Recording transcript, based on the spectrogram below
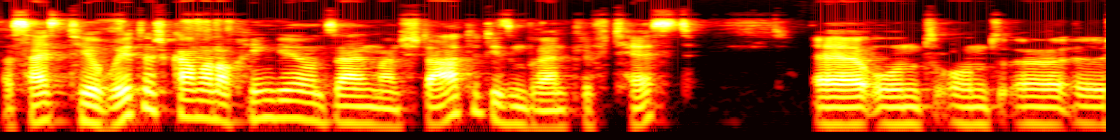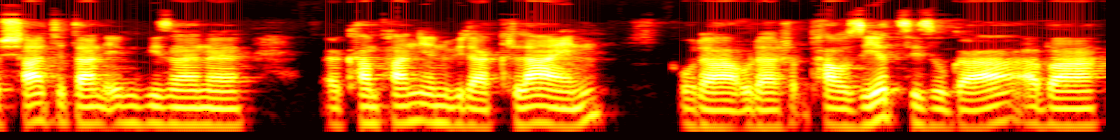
das heißt, theoretisch kann man auch hingehen und sagen, man startet diesen Brandlift-Test äh, und und äh, schaltet dann irgendwie seine äh, Kampagnen wieder klein oder, oder pausiert sie sogar, aber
